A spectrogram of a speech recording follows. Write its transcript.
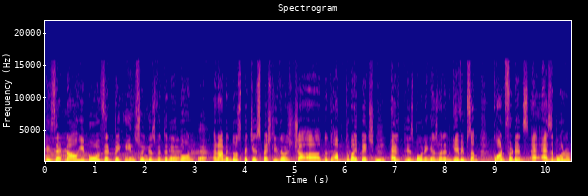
is that now he bowls that big in swingers with the yeah, new ball. Yeah. And I mean those pitches, especially those uh, the Dubai pitch, mm. helped his bowling as well and gave him some confidence as a bowler.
